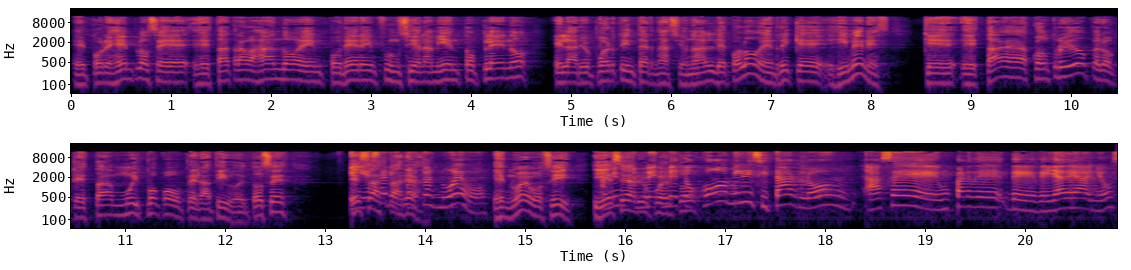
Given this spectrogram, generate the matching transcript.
Eh, por ejemplo, se está trabajando en poner en funcionamiento pleno el Aeropuerto Internacional de Colón, Enrique Jiménez, que está construido, pero que está muy poco operativo. Entonces, y ese aeropuerto es nuevo. Es nuevo, sí. Y ese aeropuerto. Me, tocó a mí visitarlo hace un par de, de ya de años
